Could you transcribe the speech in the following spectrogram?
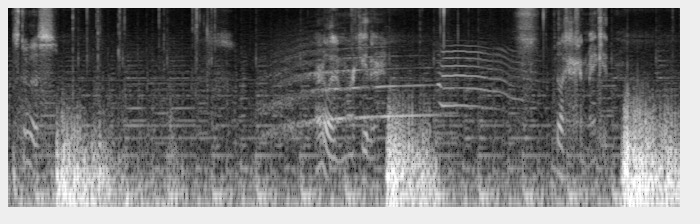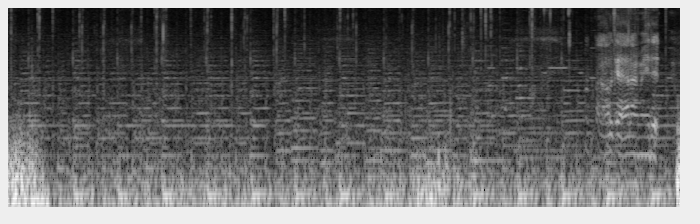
Let's do this. That really didn't work either. I feel like I can make it. Oh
